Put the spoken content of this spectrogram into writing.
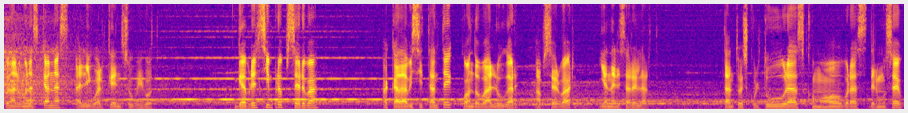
con algunas canas al igual que en su bigote. Gabriel siempre observa a cada visitante cuando va al lugar a observar y analizar el arte, tanto esculturas como obras del museo.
